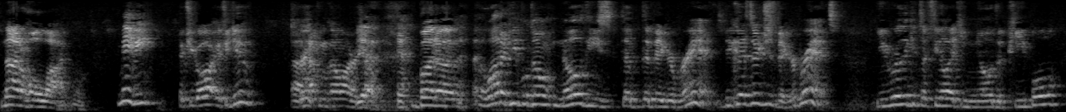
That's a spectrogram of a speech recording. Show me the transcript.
Not a whole lot. Maybe if you are, if you do, uh, have them come on our Yeah. show. Yeah. But uh, a lot of people don't know these the, the bigger brands because they're just bigger brands. You really get to feel like you know the people,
